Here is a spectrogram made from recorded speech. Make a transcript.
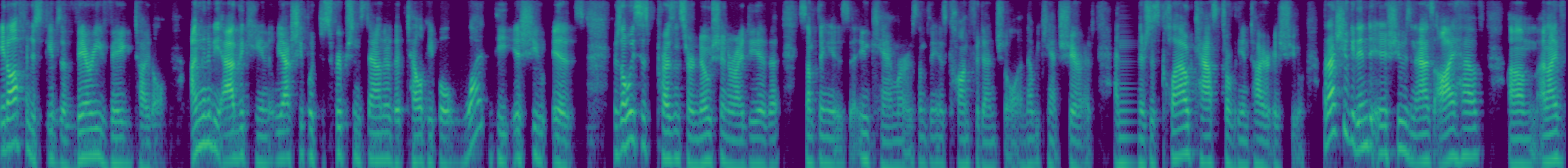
it often just gives a very vague title. I'm going to be advocating that we actually put descriptions down there that tell people what the issue is. There's always this presence or notion or idea that something is in camera or something is confidential and that we can't share it. And there's this cloud cast over the entire issue. But as you get into issues, and as I have, um, and I've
